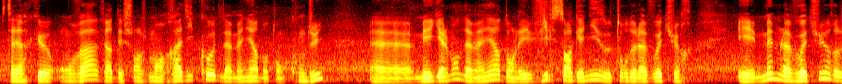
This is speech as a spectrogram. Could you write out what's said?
C'est-à-dire qu'on va vers des changements radicaux de la manière dont on conduit, mais également de la manière dont les villes s'organisent autour de la voiture. Et même la voiture,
